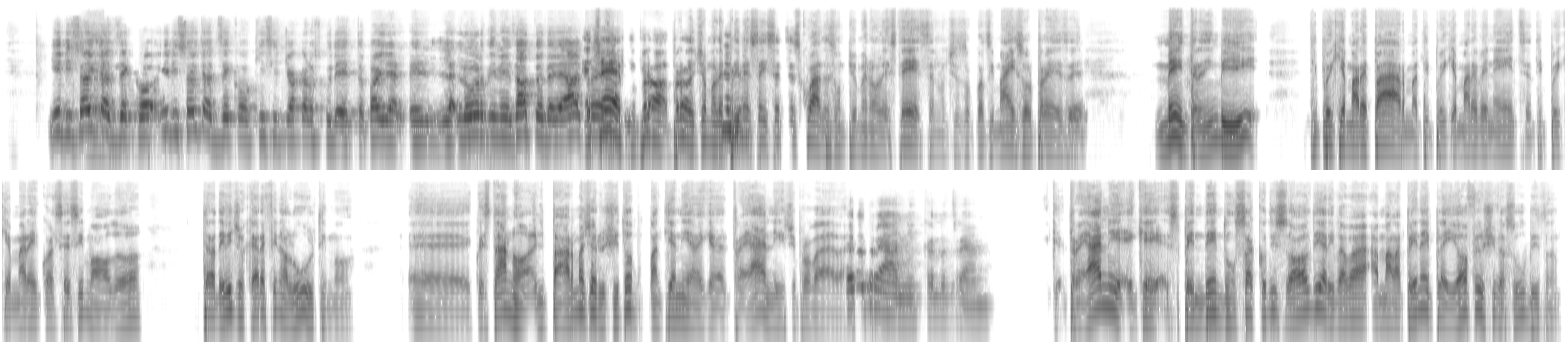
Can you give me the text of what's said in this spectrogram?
Io di, solito eh. azzecco, io di solito azzecco chi si gioca lo scudetto, poi l'ordine esatto delle altre. Eh certo, però, però, diciamo le prime 6-7 squadre sono più o meno le stesse, non ci sono quasi mai sorprese. Mentre in B ti puoi chiamare Parma, ti puoi chiamare Venezia, ti puoi chiamare in qualsiasi modo, te la devi giocare fino all'ultimo eh, quest'anno il Parma ci è riuscito quanti anni era? Tre anni che ci provava. Credo tre anni, credo tre anni. Tre anni e che spendendo un sacco di soldi arrivava a malapena ai playoff e usciva subito.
